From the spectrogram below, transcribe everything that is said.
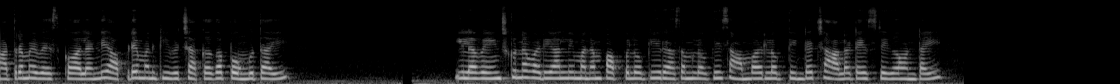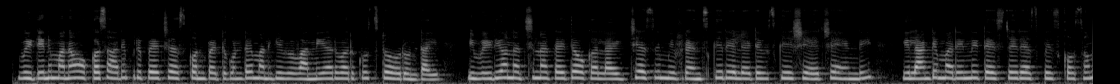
మాత్రమే వేసుకోవాలండి. అప్పుడే మనకి ఇవి చక్కగా పొంగుతాయి. ఇలా వేయించుకున్న వడియాల్ని మనం పప్పులోకి రసంలోకి సాంబార్లోకి తింటే చాలా టేస్టీగా ఉంటాయి. వీటిని మనం ఒక్కసారి ప్రిపేర్ చేసుకొని పెట్టుకుంటే మనకి ఇవి వన్ ఇయర్ వరకు స్టోర్ ఉంటాయి. ఈ వీడియో నచ్చినట్టయితే ఒక లైక్ చేసి మీ ఫ్రెండ్స్కి రిలేటివ్స్కి షేర్ చేయండి. ఇలాంటి మరిన్ని టేస్టీ రెసిపీస్ కోసం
